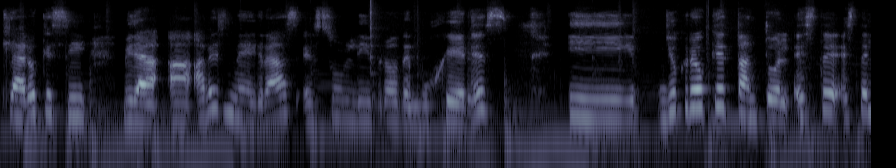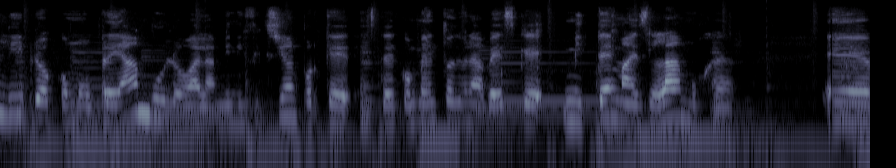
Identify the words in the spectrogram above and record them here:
Claro que sí. Mira, Aves Negras es un libro de mujeres y yo creo que tanto este, este libro como preámbulo a la minificción, porque este, comento de una vez que mi tema es la mujer. Eh,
